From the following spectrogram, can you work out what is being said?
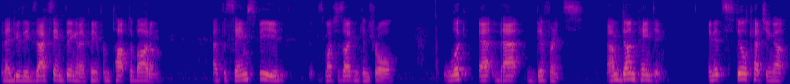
and I do the exact same thing and I paint from top to bottom at the same speed, as much as I can control, look at that difference. I'm done painting, and it's still catching up.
